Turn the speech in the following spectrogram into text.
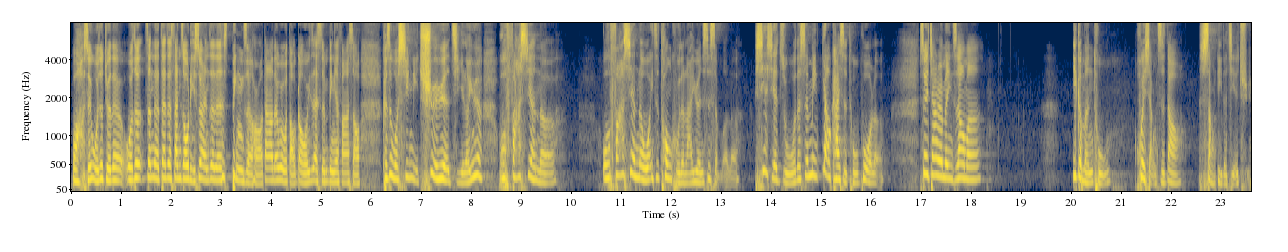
哇！所以我就觉得，我这真的在这三周里，虽然真的病着哈，大家都为我祷告，我一直在生病在发烧，可是我心里雀跃极了，因为我发现了。我发现了，我一直痛苦的来源是什么了？谢谢主，我的生命要开始突破了。所以家人们，你知道吗？一个门徒会想知道上帝的结局。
